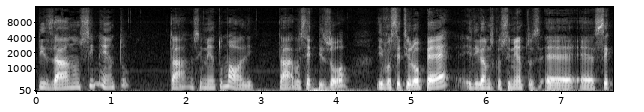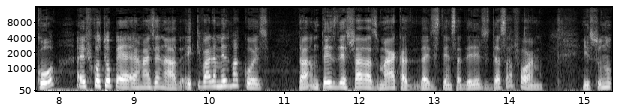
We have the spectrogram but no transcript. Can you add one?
pisar num cimento, tá? Um cimento mole, tá? Você pisou e você tirou o pé e digamos que o cimento é, é, secou, aí ficou teu pé armazenado. Equivale à mesma coisa, tá? Então eles deixaram as marcas da existência deles dessa forma. Isso no,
